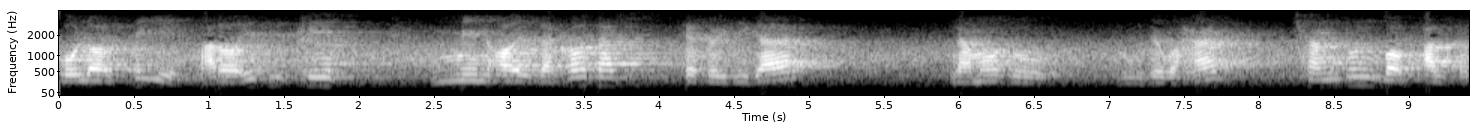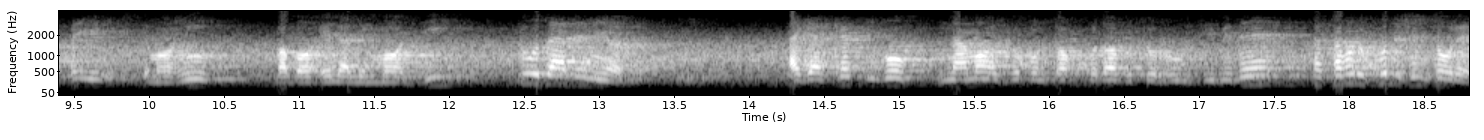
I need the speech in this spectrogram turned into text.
خلاصه فرائضی است که منهای زکاتش کسای دیگر نماز و روزه و حج چندون با فلسفه اجتماعی و با علل مادی دو در نمیاد اگر کسی گفت نماز بخون تا خدا به تو روزی بده تصور خودش اینطوره.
